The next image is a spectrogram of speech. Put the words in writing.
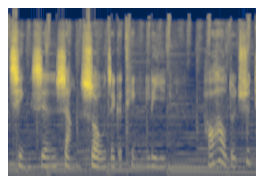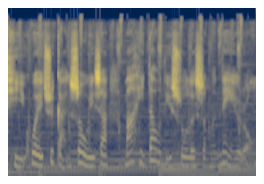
请先享受这个听力，好好的去体会、去感受一下马希到底说了什么内容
